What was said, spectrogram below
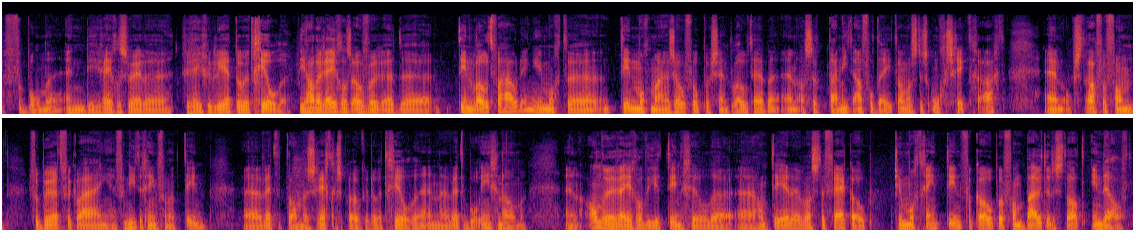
verbonden. En die regels werden gereguleerd door het gilde. Die hadden regels over uh, de tin-loodverhouding. Je mocht, uh, tin mocht maar zoveel procent lood hebben. En als het daar niet aan voldeed, dan was het dus ongeschikt geacht. En op straffen van verbeurdverklaring en vernietiging van het tin... werd het dan dus rechtgesproken door het gilde en werd de boel ingenomen. En een andere regel die het tin-gilde hanteerde was de verkoop je mocht geen tin verkopen van buiten de stad in Delft.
